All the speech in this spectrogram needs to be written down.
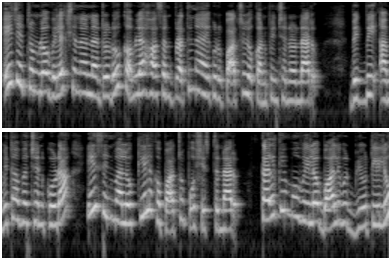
ఈ చిత్రంలో విలక్షణ నటుడు కమలా హాసన్ ప్రతినాయకుడు పాత్రలో కనిపించనున్నారు. బిగ్ బి అమితాబ్ బచ్చన్ కూడా ఈ సినిమాలో కీలక పాత్ర పోషిస్తున్నారు. కల్కి మూవీలో బాలీవుడ్ బ్యూటీలు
